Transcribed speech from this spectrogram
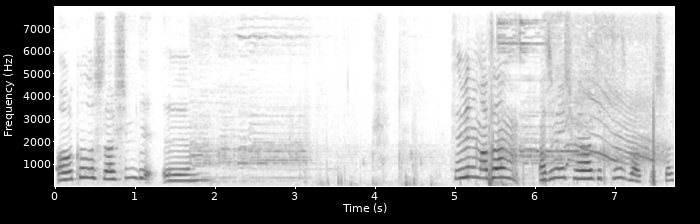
Arkadaşlar şimdi e, siz benim adam adımı hiç merak ettiniz mi arkadaşlar?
